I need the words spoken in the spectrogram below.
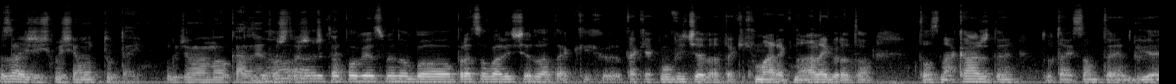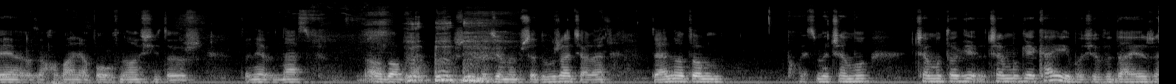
znaleźliśmy się tutaj, gdzie mamy okazję też No, ale troszeczkę. to powiedzmy, no bo pracowaliście dla takich, tak jak mówicie, dla takich marek, no Allegro to, to zna każdy. Tutaj są te NBA, zachowania poufności, to już, to nie wiem, nazw, no dobra, już nie będziemy przedłużać, ale ten, no to powiedzmy czemu, czemu to, czemu GKI, bo się wydaje, że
